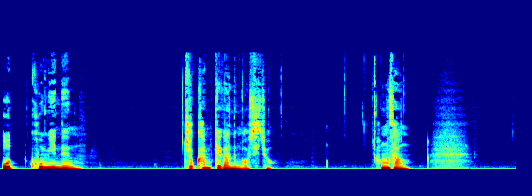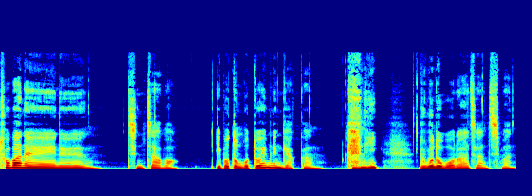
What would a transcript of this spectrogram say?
옷 고민은 쭉 함께 가는 것이죠. 항상 초반에는 진짜 막 입었던 거 또 입는 게 약간 괜히 누구도 뭐라 하지 않지만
